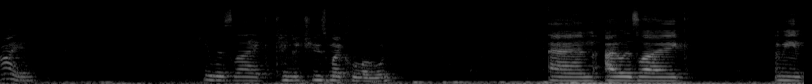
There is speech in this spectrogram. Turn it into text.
time, he was like, "Can you choose my cologne?" And I was like, "I mean,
